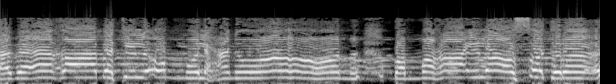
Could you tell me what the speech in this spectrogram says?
أبا غابت الأم الحنون. ضمها إلى صدره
